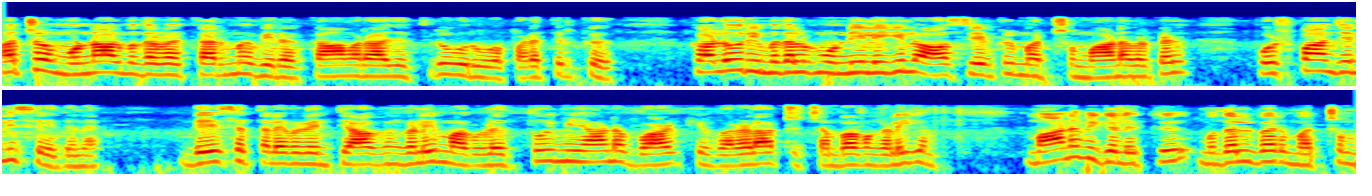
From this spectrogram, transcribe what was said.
மற்றும் முன்னாள் முதல்வர் கர்ம வீரர் காமராஜர் திருவுருவ படத்திற்கு கல்லூரி முதல்வர் முன்னிலையில் ஆசிரியர்கள் மற்றும் மாணவர்கள் புஷ்பாஞ்சலி செய்தனர். தேச தலைவர்களின் தியாகங்களையும் அவர்களது தூய்மையான வாழ்க்கை வரலாற்று சம்பவங்களையும் மாணவிகளுக்கு முதல்வர் மற்றும்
